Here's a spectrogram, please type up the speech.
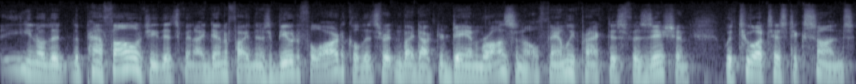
you know, the, the pathology that's been identified, and there's a beautiful article that's written by Dr. Dan Rossignol, family practice physician with two autistic sons.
